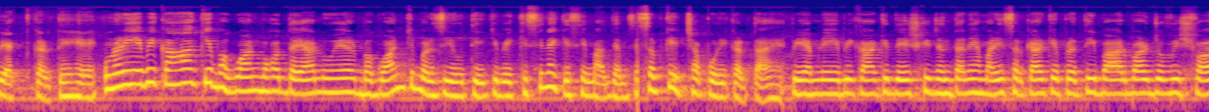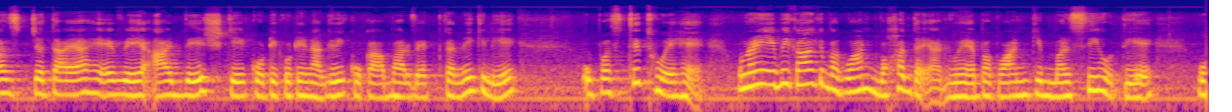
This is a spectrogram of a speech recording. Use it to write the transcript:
व्यक्त करते हैं। उन्होंने ये भी कहा कि भगवान बहुत दयालु है और भगवान की मर्ज़ी होती है कि वे किसी न किसी माध्यम से सबकी इच्छा पूरी करता है। पीएम ने ये भी कहा कि देश की जनता ने हमारी सरकार के प्रति बार बार जो विश्वास जताया है, वे आज देश के कोटि कोटि नागरिकों का आभार व्यक्त करने के लिए उपस्थित हुए हैं। उन्होंने ये भी कहा कि भगवान बहुत दयालु है, भगवान की मर्ज़ी होती है। वो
